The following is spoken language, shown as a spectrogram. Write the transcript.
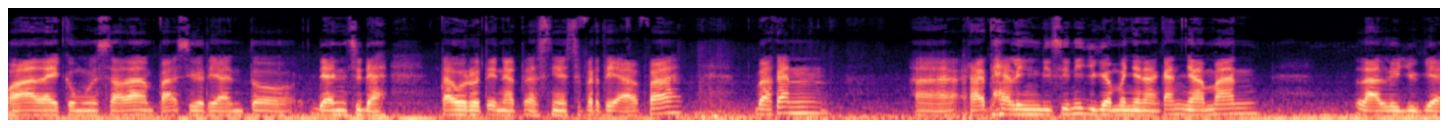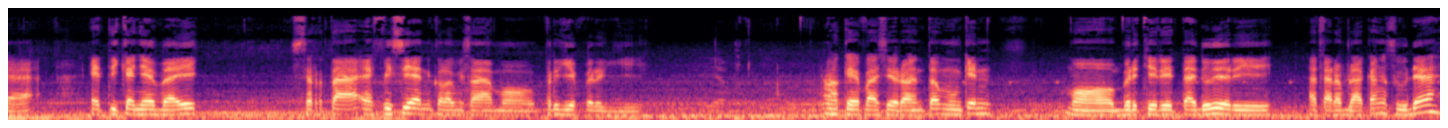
Waalaikumsalam Pak Suryanto dan sudah tahu rutinitasnya seperti apa. Bahkan uh, ride hailing di sini juga menyenangkan, nyaman, lalu juga etikanya baik serta efisien kalau misalnya mau pergi-pergi. Iya, Oke Pak Suryanto mungkin mau bercerita dulu dari latar belakang sudah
